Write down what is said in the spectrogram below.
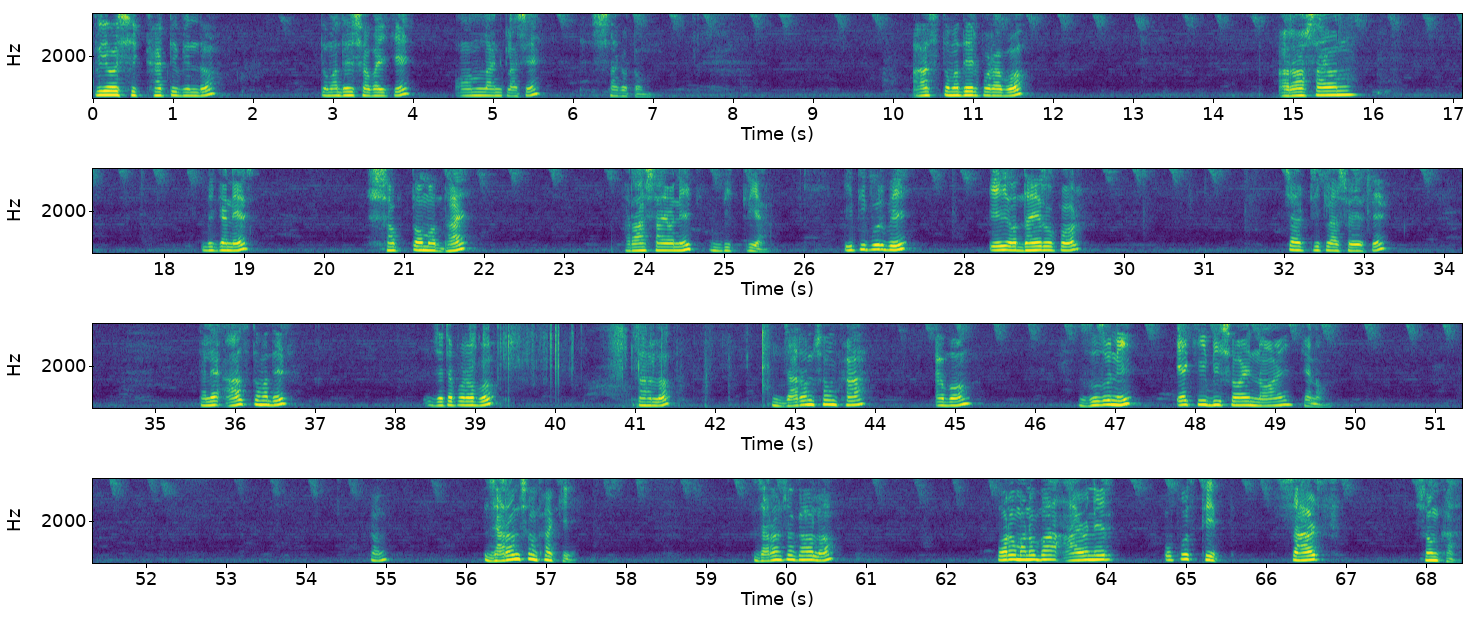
প্রিয় শিক্ষার্থীবৃন্দ, তোমাদের সবাইকে অনলাইন ক্লাসে স্বাগতম। আজ তোমাদের পড়াব রসায়ন বিজ্ঞানের সপ্তম অধ্যায়, রাসায়নিক বিক্রিয়া। ইতিপূর্বে এই অধ্যায়ের ওপর চারটি ক্লাস হয়েছে। তাহলে আজ তোমাদের যেটা পড়াবো তা হলো জারণ সংখ্যা এবং যোজনী একই বিষয় নয় কেন? জারণ সংখ্যা কি? জারণ সংখ্যা হলো পরমাণু বা আয়নের উপস্থিত চার্জ সংখ্যা।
